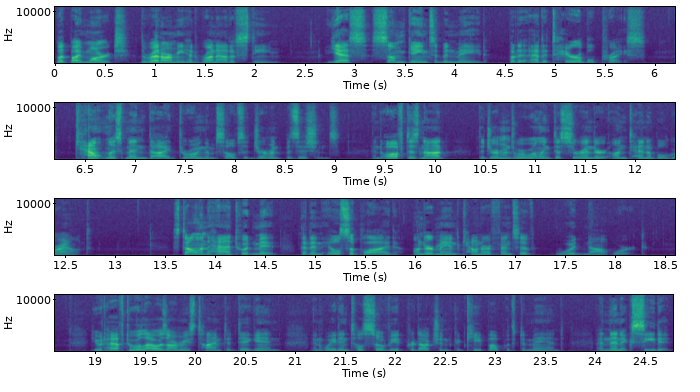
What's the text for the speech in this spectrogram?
But by March, the Red Army had run out of steam. Yes, some gains had been made, but at a terrible price. Countless men died throwing themselves at German positions, and oft as not, the Germans were willing to surrender untenable ground. Stalin had to admit that an ill supplied, undermanned counteroffensive would not work. He would have to allow his armies time to dig in and wait until Soviet production could keep up with demand, and then exceed it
